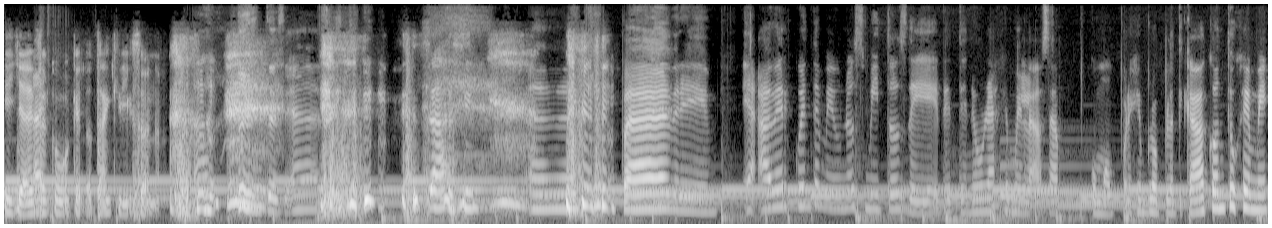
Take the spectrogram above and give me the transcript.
Y ya eso como que lo tranquilizó, ¿no? ah, sí. Padre. Eh, a ver, cuéntame unos mitos de, de, tener una gemela. O sea, como por ejemplo, platicaba con tu geme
